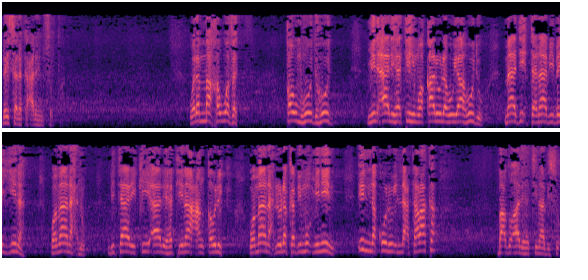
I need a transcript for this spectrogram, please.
ليس لك عليهم سلطان. ولما خوفت قوم هود هود من آلهتهم وقالوا له يا هود ما جئتنا ببينة وما نحن؟ بتاركي آلهتنا عن قولك. وما نحن لك بمؤمنين. إن نقول إلا اعتراك. بعض آلهتنا بسوء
